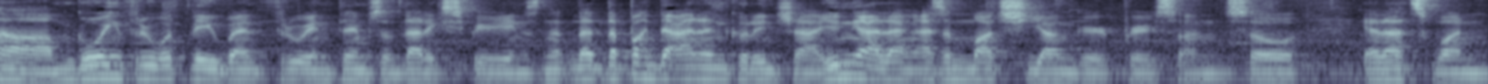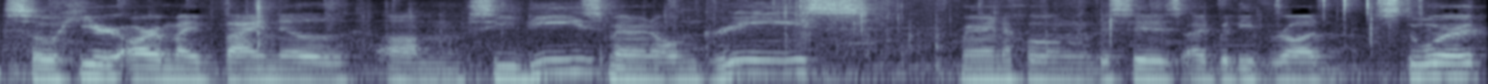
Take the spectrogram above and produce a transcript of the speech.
um, going through what they went through in terms of that experience. Na, napagdaanan ko rin siya. Yun nga lang, as a much younger person. So, yeah, that's one. So, here are my vinyl um, CDs. Meron akong Grease. Meron akong, this is, I believe, Rod Stewart,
